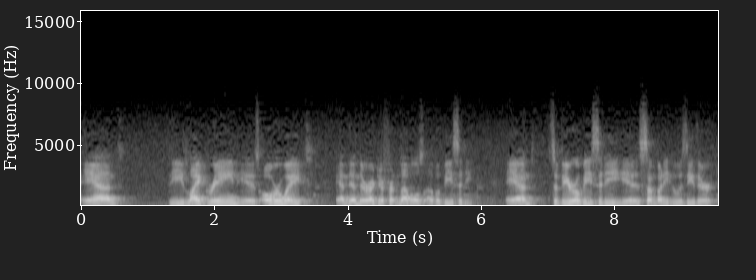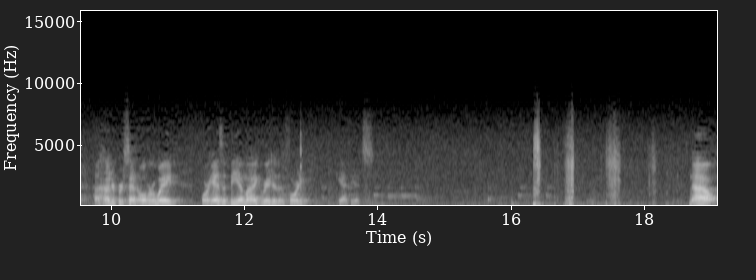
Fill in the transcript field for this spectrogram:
and the light green is overweight, and then there are different levels of obesity. And severe obesity is somebody who is either 100% overweight or has a BMI greater than 40. Kathy, it's. Now,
